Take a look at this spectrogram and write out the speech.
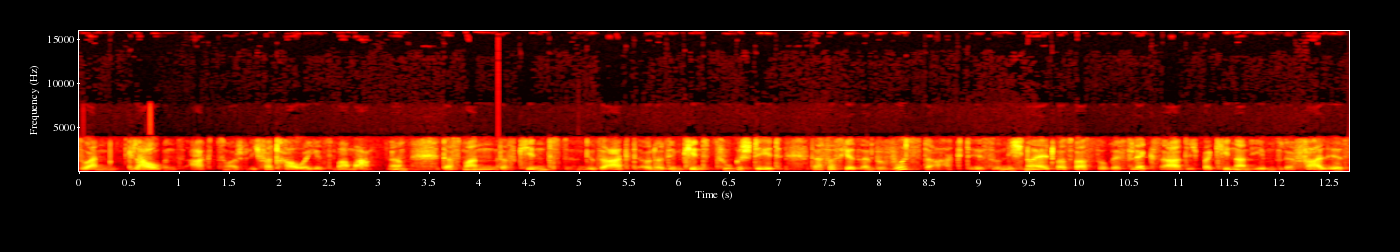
so ein Glaubensakt, zum Beispiel ich vertraue jetzt Mama, ne, dass man das Kind sagt oder dem Kind zugesteht, dass das jetzt ein bewusster Akt ist und nicht nur etwas, was so reflexartig bei Kindern ebenso der Fall ist,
